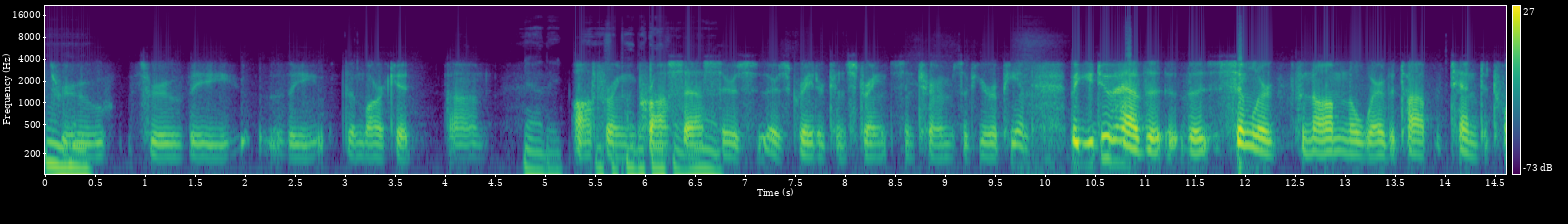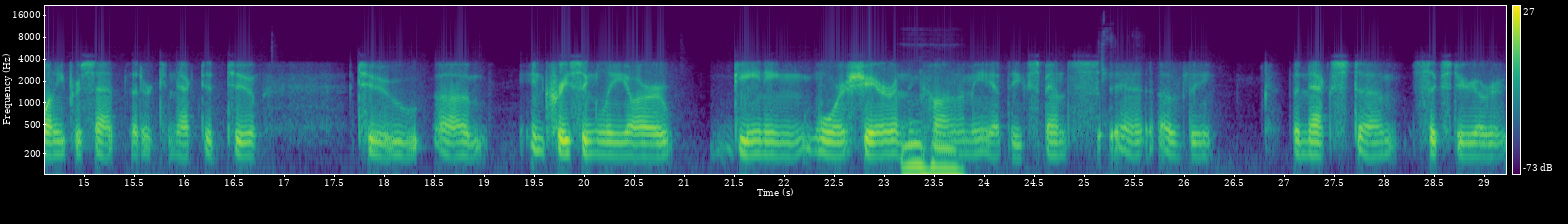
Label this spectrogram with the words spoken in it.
mm-hmm. through through the the the market um, yeah, the, offering process. yeah. There's there's greater constraints in terms of European, but you do have the the similar phenomenal where the top 10 to 20 percent that are connected to to um, increasingly are gaining more share in the mm-hmm. economy at the expense uh, of the the next um, 60 or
